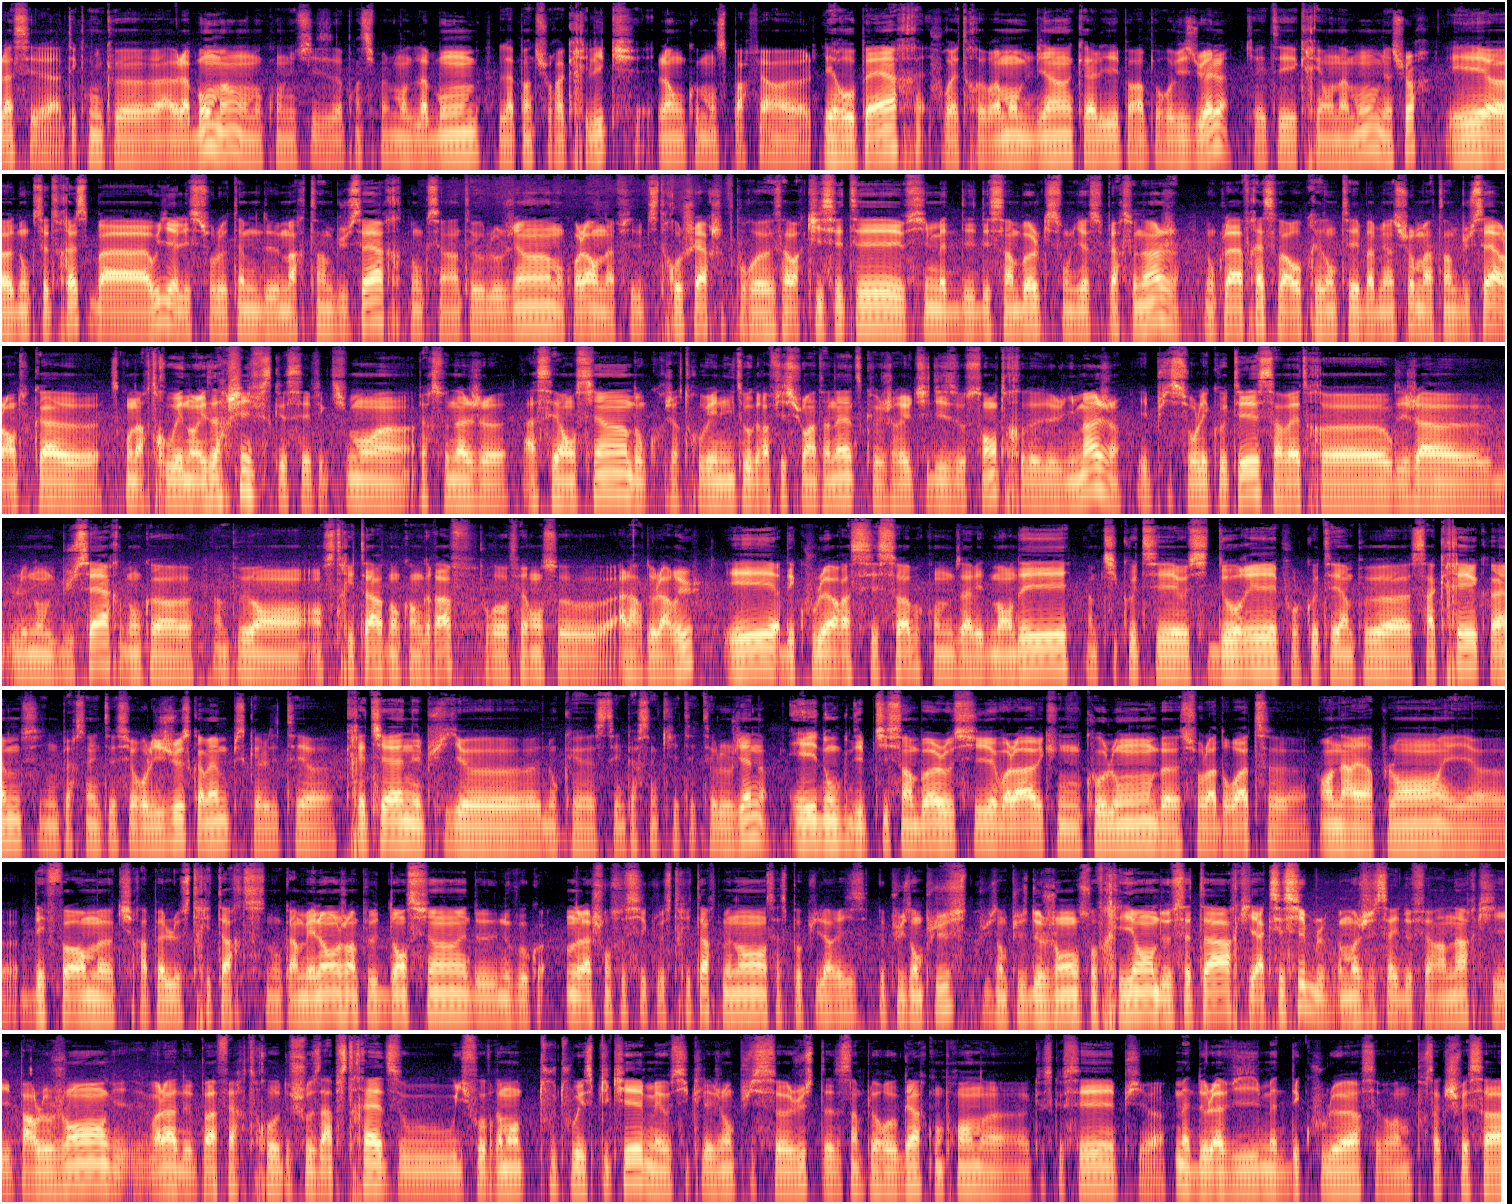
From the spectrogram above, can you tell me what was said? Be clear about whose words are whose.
Speaker 1: Là, c'est la technique à la bombe, hein. donc on utilise principalement de la bombe, la peinture acrylique. Là, on commence par faire les repères pour être vraiment bien calé par rapport au visuel, qui a été créé en amont, bien sûr. Et donc cette fresque, bah oui, elle est sur le thème de Martin Busser, donc c'est un théologien. Donc voilà, on a fait des petites recherches pour savoir qui c'était et aussi mettre des, symboles qui sont liés à ce personnage. Donc là, la fresque va représenter, bah, bien sûr, Martin Busser. Alors en tout cas, ce qu'on a retrouvé dans les archives, puisque c'est effectivement un personnage assez ancien. Donc j'ai retrouvé une lithographie sur internet que je réutilise au centre de, l'image. Et puis sur les côtés, ça va être euh, déjà euh, le nom de Busser, donc euh, un peu en, street art, donc en graphe, pour référence à l'art de la rue. Et des couleurs assez sobres qu'on nous avait demandé. Un petit côté aussi doré pour le côté un peu sacré quand même. C'est une personnalité assez religieuse quand même, puisqu'elle était chrétienne et puis donc c'était une personne qui était théologienne. Et donc des petits symboles aussi, voilà, avec une colombe sur la droite en arrière-plan et des formes qui rappellent le street art. Donc un mélange un peu d'ancien et de nouveau quoi. On a la chance aussi que le street art maintenant ça se popularise de plus en plus. De plus en plus de gens sont friands de cet art qui est accessible. Moi j'essaye de faire un art qui parle aux gens, voilà, de pas faire trop de choses abstraites où il faut vraiment tout tout expliquer, mais aussi que les gens puissent euh, juste d'un simple regard comprendre euh, qu'est-ce que c'est et puis euh, mettre de la vie, mettre des couleurs. C'est vraiment pour ça que je fais ça.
